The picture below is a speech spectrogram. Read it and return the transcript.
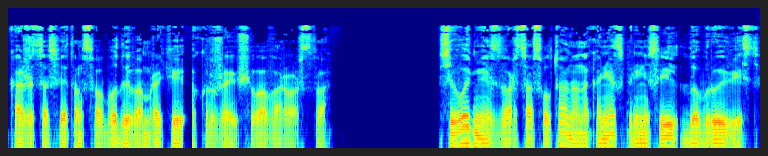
кажется светом свободы во мраке окружающего варварства. Сегодня из дворца султана наконец принесли добрую весть.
